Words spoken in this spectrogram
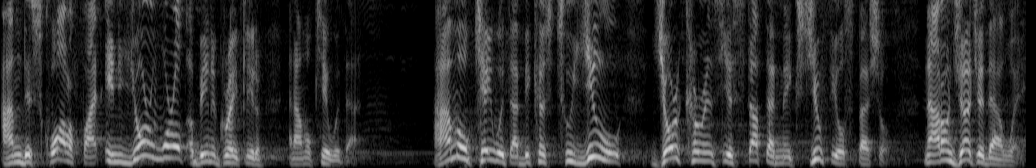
I'm disqualified in your world of being a great leader, and I'm okay with that. I'm okay with that because to you, your currency is stuff that makes you feel special. Now, I don't judge it that way.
